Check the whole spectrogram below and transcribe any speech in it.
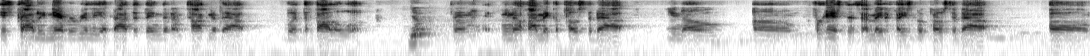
It's probably never really about the thing that I'm talking about, but the follow up. Yep. From you know, if I make a post about you know, um, for instance, I made a Facebook post about um,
